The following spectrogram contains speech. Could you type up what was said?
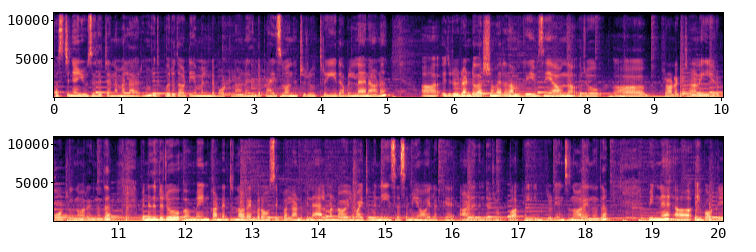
ഫസ്റ്റ് ഞാൻ യൂസ് ചെയ്ത ടെൻ എം എൽ ആയിരുന്നു ഇതിപ്പോൾ ഒരു തേർട്ടി എം എല്ലിന്റെ ബോട്ടിലാണ് ഇതിന്റെ പ്രൈസ് വന്നിട്ടൊരു ത്രീ ഡബിൾ നയൻ ആണ്. ഇതൊരു രണ്ട് വർഷം വരെ നമുക്ക് യൂസ് ചെയ്യാവുന്ന ഒരു പ്രോഡക്റ്റാണ് ഈ ഒരു ബോട്ടിൽ എന്ന് പറയുന്നത്. പിന്നെ ഇതിന്റെ ഒരു മെയിൻ കണ്ടന്റ് എന്ന് പറയുമ്പോൾ റോസിപ്പ് അല്ലാണ്ട് പിന്നെ almond oil vitamin E sesame ഓയിലൊക്കെ ആണ് ഇതിന്റെ ഒരു ബാക്കി ഇൻഗ്രീഡിയൻസ് എന്ന് പറയുന്നത്. പിന്നെ ഈ ബോട്ടിൽ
